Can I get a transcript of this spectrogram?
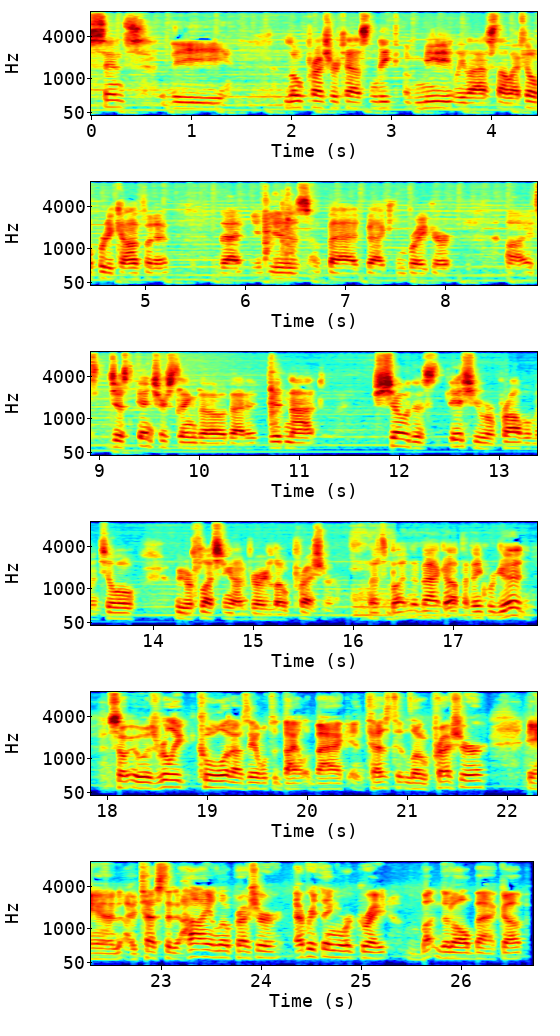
Since the low pressure test leaked immediately last time, I feel pretty confident that it is a bad vacuum breaker. Uh, it's just interesting though that it did not show this issue or problem until we were flushing on very low pressure. Let's button it back up. I think we're good. So it was really cool that I was able to dial it back and test it low pressure. And I tested it high and low pressure. Everything worked great. Buttoned it all back up.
